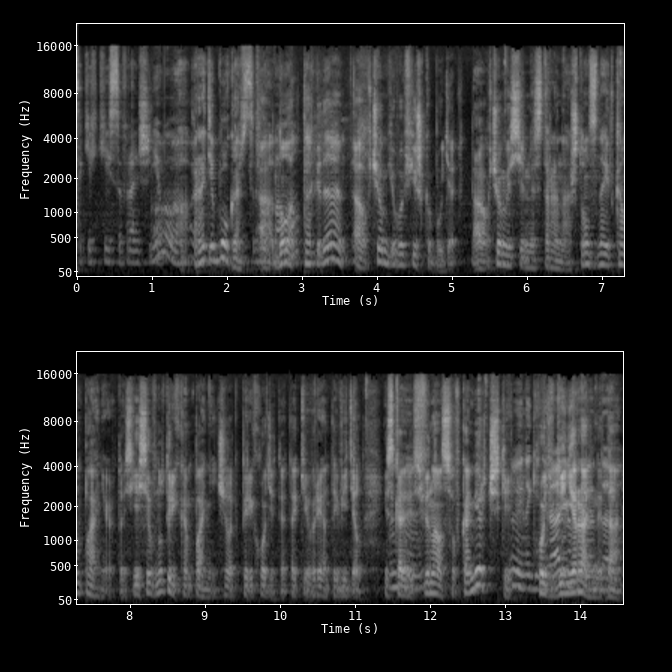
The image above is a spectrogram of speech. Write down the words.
Таких кейсов раньше не было. А, ради бога. Кажется, а, но тогда а, в чем его фишка будет? А, в чем его сильная сторона? Что он знает компанию. То есть, если внутри компании человек переходит, я такие варианты видел, из угу. финансов в коммерческий, ну, хоть в генеральный, да. да,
